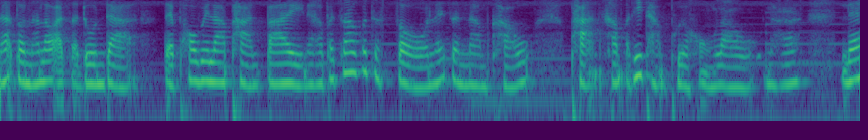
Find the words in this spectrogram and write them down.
ณตอนนั้นเราอาจจะโดนด่า แต่พอเวลาผ่านไปนะคะพระเจ้าก็จะสอนและจะนำเขาผ่านคำอธิษฐานเผื่อของเรานะคะและ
